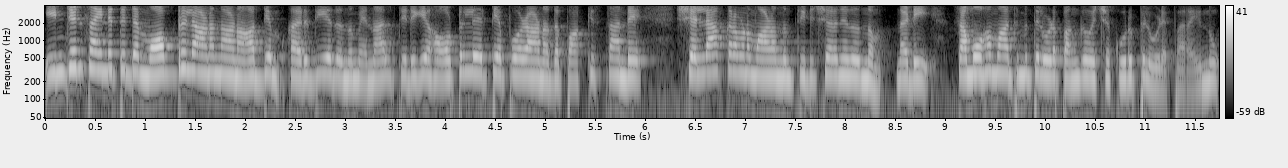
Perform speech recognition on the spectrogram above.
ഇന്ത്യൻ സൈന്യത്തിന്റെ മോക്ഡ്രിലാണെന്നാണ് ആദ്യം കരുതിയതെന്നും എന്നാൽ തിരികെ ഹോട്ടലിൽ എത്തിയപ്പോഴാണ് അത് പാകിസ്ഥാന്റെ ഷെല്ലാക്രമണമാണെന്നും തിരിച്ചറിഞ്ഞതെന്നും നടി സമൂഹമാധ്യമത്തിലൂടെ പങ്കുവച്ച കുറിപ്പിലൂടെ പറയുന്നു.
